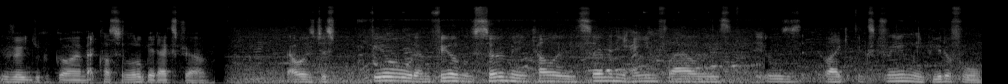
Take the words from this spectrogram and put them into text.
route you could go on that cost a little bit extra. That was just filled and filled with so many colors, so many hanging flowers. It was like extremely beautiful.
